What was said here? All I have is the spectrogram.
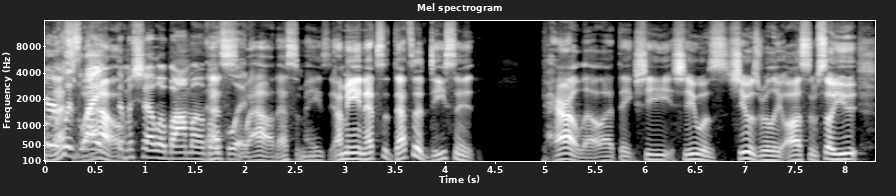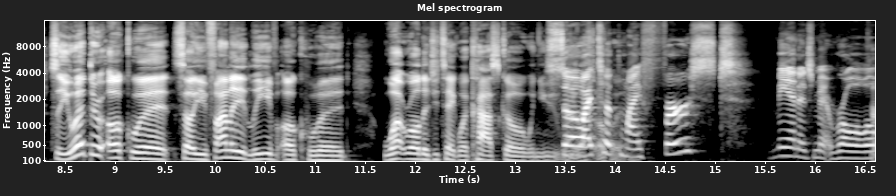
Baker That's was wow. like the Michelle Obama of That's Oakwood. wow, that's amazing. I mean, that's a, that's a decent parallel. I think she she was she was really awesome. So you so you went through Oakwood. So you finally leave Oakwood. What role did you take with Costco when you? So I took Oakwood? my first management role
